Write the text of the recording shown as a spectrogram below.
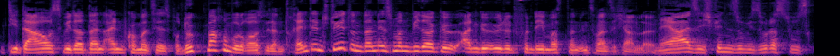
die daraus wieder dann ein kommerzielles Produkt machen, wo daraus wieder ein Trend entsteht und dann ist man wieder ge- angeödet von dem, was dann in 20 Jahren läuft. Naja, also ich finde sowieso, dass du es,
